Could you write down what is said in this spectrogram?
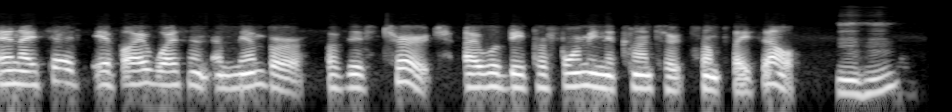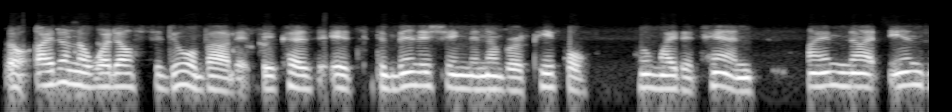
and I said if I wasn't a member of this church, I would be performing the concert someplace else. Mm-hmm. So I don't know what else to do about it because it's diminishing the number of people who might attend. I'm not in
